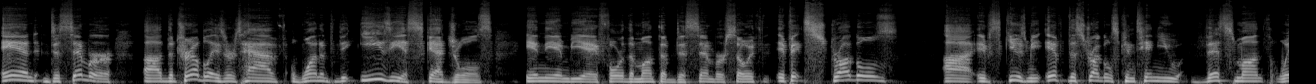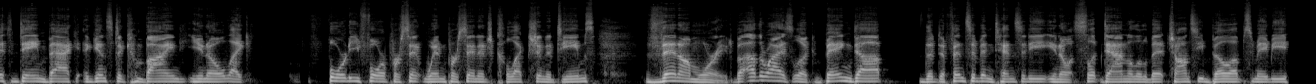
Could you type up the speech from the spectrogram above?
and December, uh, the Trailblazers have one of the easiest schedules in the NBA for the month of December. So if if it struggles uh, excuse me, if the struggles continue this month with Dame back against a combined, you know, like 44% win percentage collection of teams, then I'm worried. But otherwise, look, banged up, the defensive intensity, you know, it slipped down a little bit. Chauncey Billups, maybe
